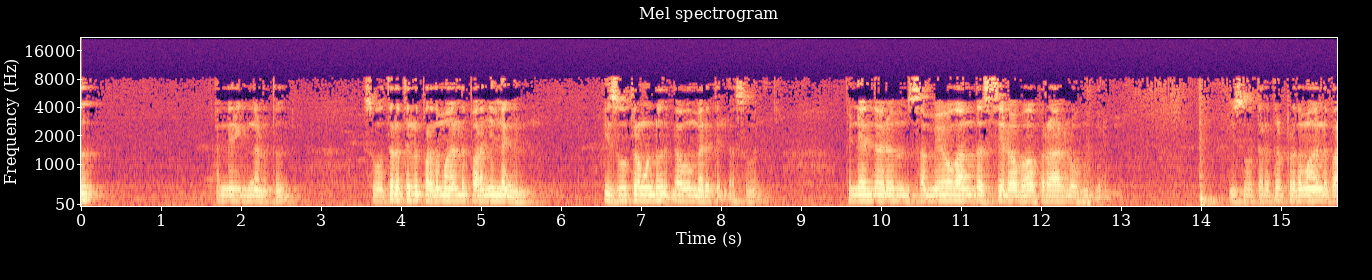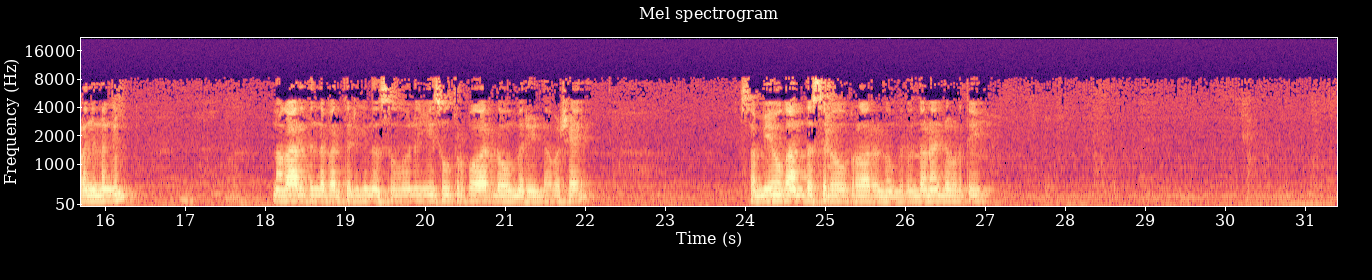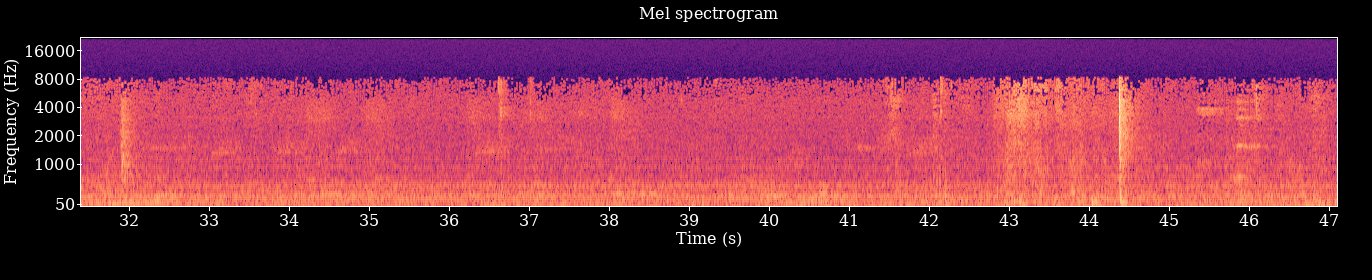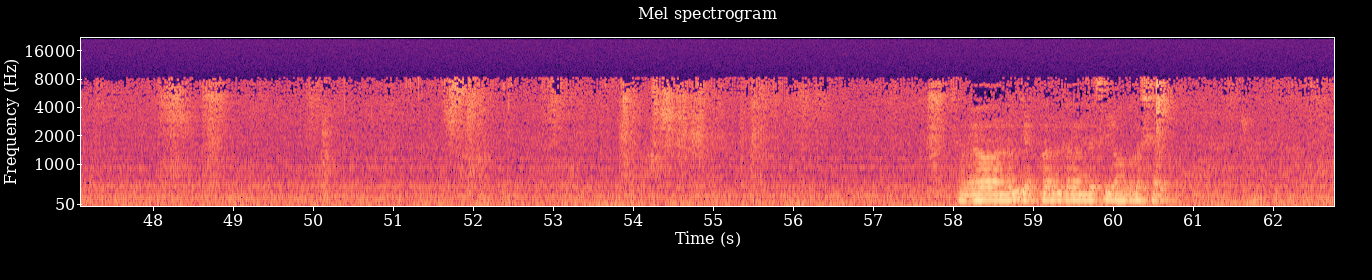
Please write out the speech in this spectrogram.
എന്നിരിക്കുന്നിടത്ത് സൂത്രത്തിൽ പ്രഥമ ഹല്ല് പറഞ്ഞില്ലെങ്കിൽ ഈ സൂത്രം കൊണ്ട് ലോകം വരത്തില്ല സൂൻ പിന്നെ എന്തോരും സംയോഗാന്തസ്യ ലോഭപ്രകാര ലോകം വരും. ഈ സൂത്രത്തിൽ പ്രഥമ ഹല്ല് പറഞ്ഞില്ലെങ്കിൽ നഗാരത്തിന്റെ പരത്തിരിക്കുന്ന സൂന് ഈ സൂത്രപ്രകാര ലോകം വരില്ല പക്ഷെ സംയോഗാന്തസ്യ ലോകപ്രകാര ലോകം വരും. എന്താണ് അതിന്റെ വൃത്തി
